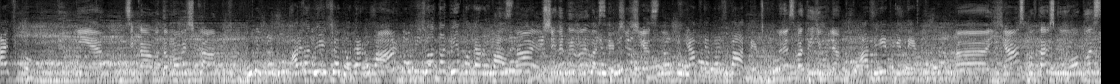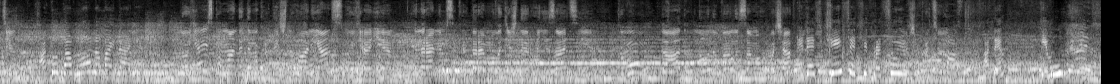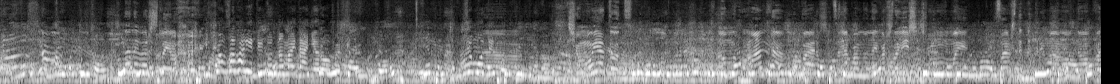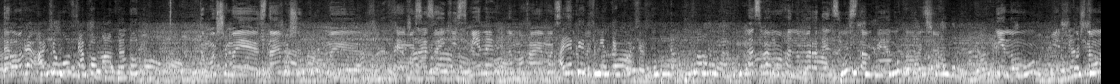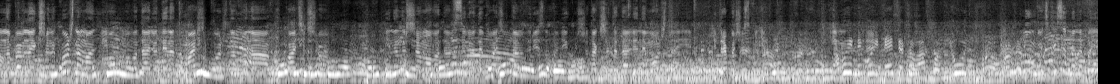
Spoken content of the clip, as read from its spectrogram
тачку? Ні, цікаво, до мовичка. А тобі що подарували? Що тобі подарували? Не знаю, ще не дивилася, якщо чесно. Як тебе звати? Мене звати Юля. А звідки ти? Е, я з Полтавської області. А тут давно на Майдані? Ну, я із команди Демократичного альянсу. Я початку Ти десь вчишся чи працюєш? працюю. А де? Ким? Ну неважливо. І що взагалі ти тут на Майдані робиш? Чому ти тут? Чому я тут? Ну, команда, по-перше, це напевно найважливіше, чому ми завжди підтримуємо одне одного. Добре, а чому вся команда тут? Тому що ми знаємо, що ми змін? У нас вимога номер один це відставка Януковича. Ні, ну кожна, напевно, якщо не кожна молода людина, то майже кожна вона бачить, що і не лише молода, всі люди бачать там різного віку, що так жити далі не можна і, і треба щось міняти. А ви не боїтеся, що вас поб'ють, про- проженуть? Ну, батьки за мене бояться.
